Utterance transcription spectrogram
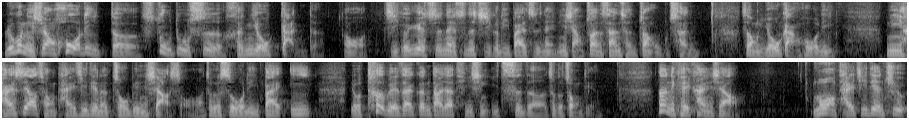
如果你希望获利的速度是很有感的哦，几个月之内，甚至几个礼拜之内，你想赚三成、赚五成这种有感获利，你还是要从台积电的周边下手哦。这个是我礼拜一有特别再跟大家提醒一次的这个重点。那你可以看一下，我们往台积电去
